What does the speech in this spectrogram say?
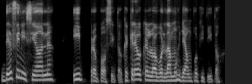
Definición y propósito, que creo que lo abordamos ya un poquitito.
